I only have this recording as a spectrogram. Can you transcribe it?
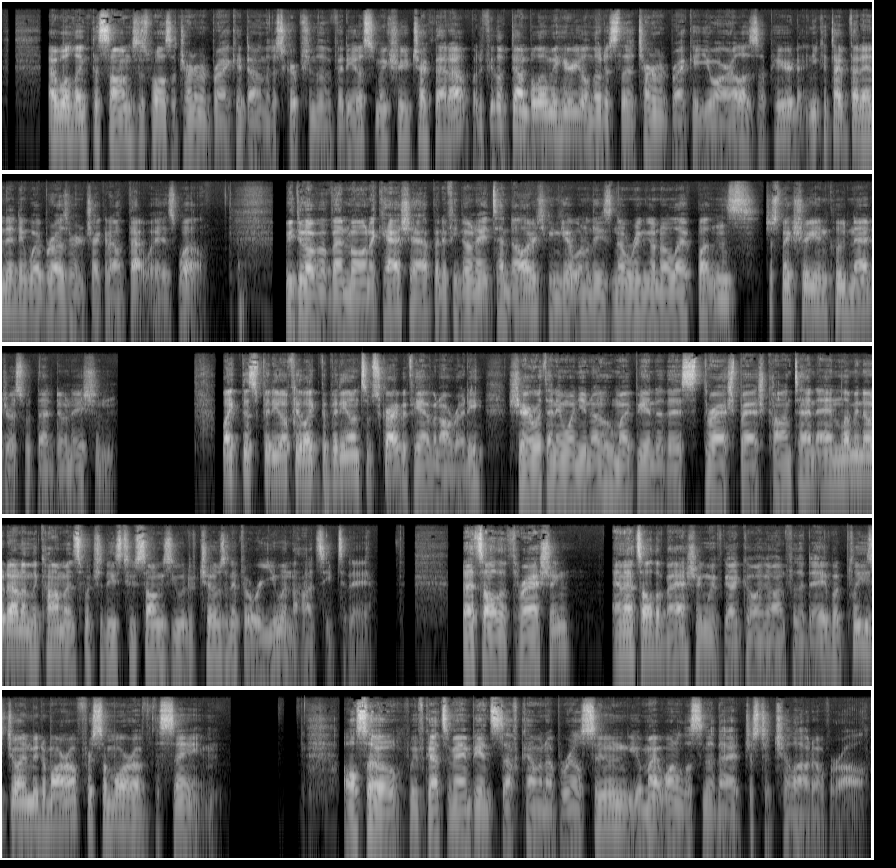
I will link the songs as well as the tournament bracket down in the description of the video, so make sure you check that out. But if you look down below me here, you'll notice the tournament bracket URL has appeared, and you can type that in any web browser and check it out that way as well. We do have a Venmo and a Cash App, and if you donate $10, you can get one of these No Ringo No Life buttons. Just make sure you include an address with that donation. Like this video if you like the video, and subscribe if you haven't already. Share with anyone you know who might be into this Thrash Bash content, and let me know down in the comments which of these two songs you would have chosen if it were you in the hot seat today. That's all the thrashing, and that's all the bashing we've got going on for the day, but please join me tomorrow for some more of the same. Also, we've got some ambient stuff coming up real soon. You might want to listen to that just to chill out overall.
